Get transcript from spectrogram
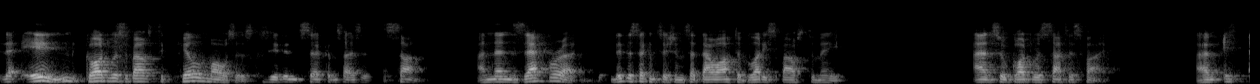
the inn, God was about to kill Moses because he didn't circumcise his son. And then Zipporah did the circumcision and said, Thou art a bloody spouse to me. And so God was satisfied. It,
